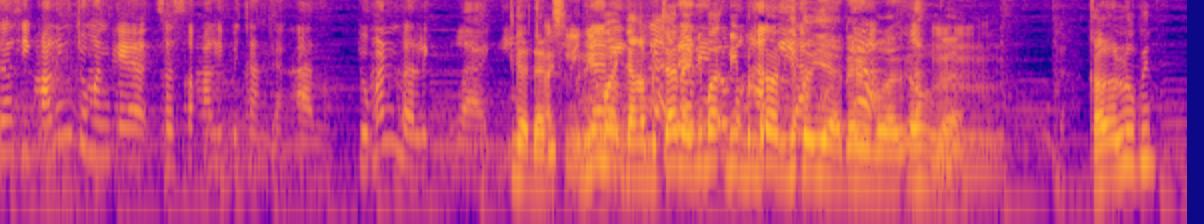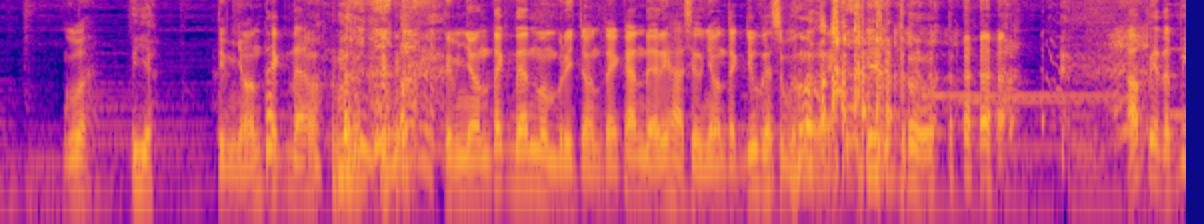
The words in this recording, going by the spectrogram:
Enggak sih, paling cuman kayak sesekali bercandaan. Cuman balik lagi. Enggak dari Aslinya ini mah jangan bercanda ini mah ini beneran gitu ya. dari Enggak. hati. Oh enggak. Hmm. Kalau lu pin? Gua Iya. tim nyontek dah. tim nyontek dan memberi contekan dari hasil nyontek juga sebenarnya. gitu. Apa ya, tapi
